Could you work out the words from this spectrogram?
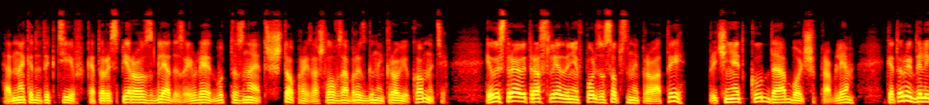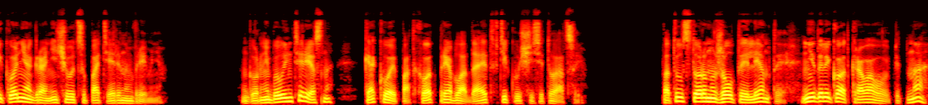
Однако детектив, который с первого взгляда заявляет, будто знает, что произошло в забрызганной кровью комнате, и выстраивает расследование в пользу собственной правоты, причиняет куда больше проблем, которые далеко не ограничиваются потерянным временем. Гурни было интересно, какой подход преобладает в текущей ситуации. По ту сторону желтой ленты, недалеко от кровавого пятна,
